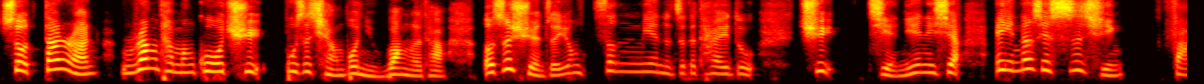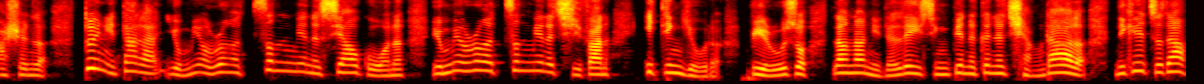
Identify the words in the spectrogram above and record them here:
所以当然让他们过去，不是强迫你忘了他，而是选择用正面的这个态度去检验一下。诶，那些事情发生了，对你带来有没有任何正面的效果呢？有没有任何正面的启发呢？一定有的。比如说，让到你的内心变得更加强大了。你可以知道，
